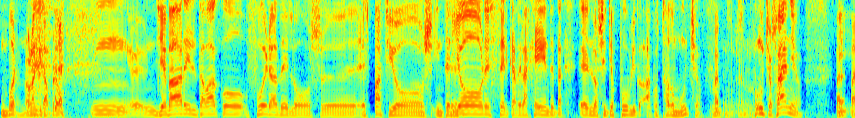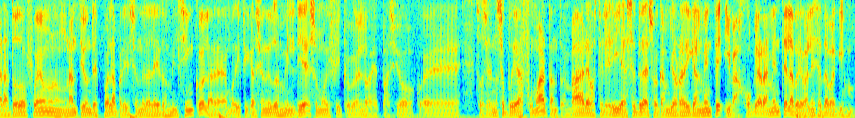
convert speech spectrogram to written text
Bueno, no lo han quitado, pero mm, eh, llevar el tabaco fuera de los eh, espacios interiores, cerca de la gente, en los sitios públicos, ha costado mucho. Muchos años. Para, todo fue un, antes y un después la aparición de la ley 2005, la modificación de 2010, eso modificó que en los espacios eh, sociales no se pudiera fumar, tanto en bares, hostelería, etcétera, eso cambió radicalmente y bajó claramente la prevalencia del tabaquismo.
